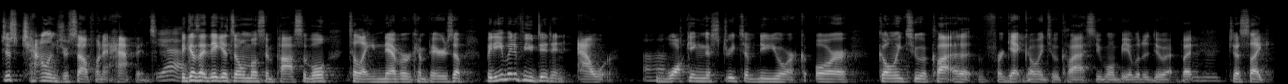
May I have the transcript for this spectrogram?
just challenge yourself when it happens. Yeah. Because I think it's almost impossible to like never compare yourself. But even if you did an hour uh-huh. walking the streets of New York or going to a class, uh, forget going to a class, you won't be able to do it. But mm-hmm. just like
